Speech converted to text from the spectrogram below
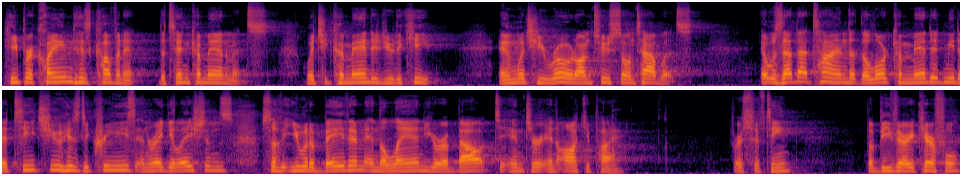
He proclaimed his covenant, the Ten Commandments, which he commanded you to keep, and which he wrote on two stone tablets. It was at that time that the Lord commanded me to teach you his decrees and regulations so that you would obey them in the land you're about to enter and occupy. Verse 15. But be very careful.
